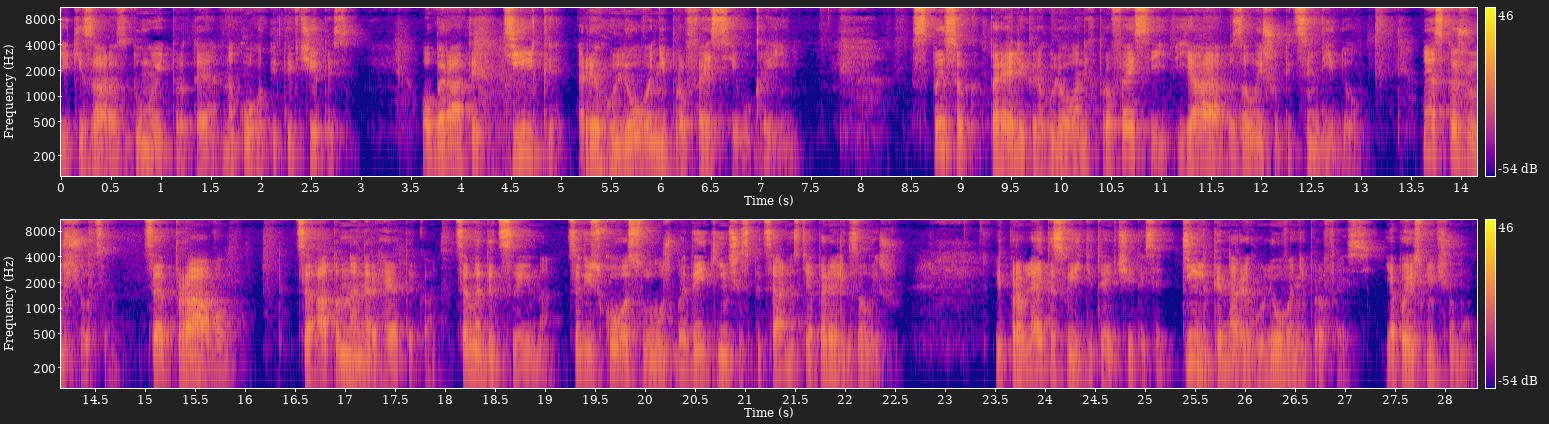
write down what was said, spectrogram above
які зараз думають про те, на кого піти вчитись, обирати тільки регульовані професії в Україні. Список, перелік регульованих професій я залишу під цим відео. Ну, я скажу, що це. Це право, це атомна енергетика, це медицина, це військова служба, деякі інші спеціальності. Я перелік залишу. Відправляйте своїх дітей вчитися тільки на регульовані професії. Я поясню чому.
